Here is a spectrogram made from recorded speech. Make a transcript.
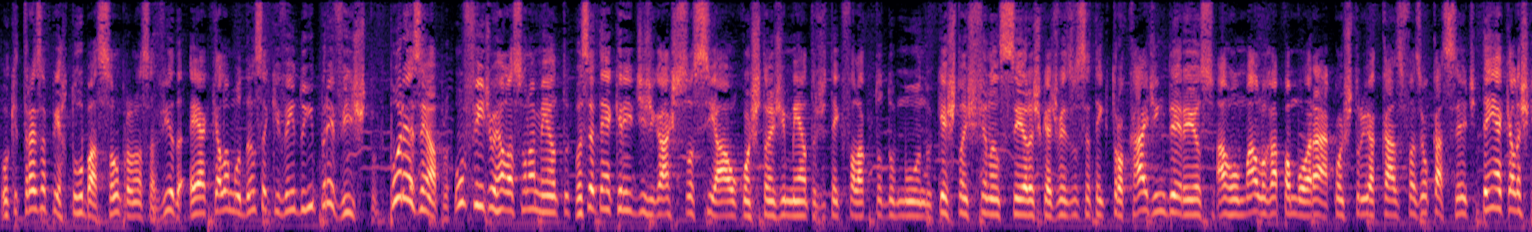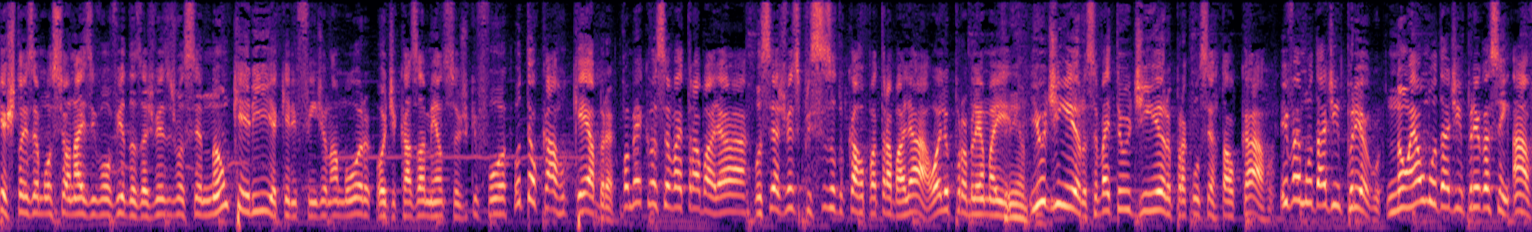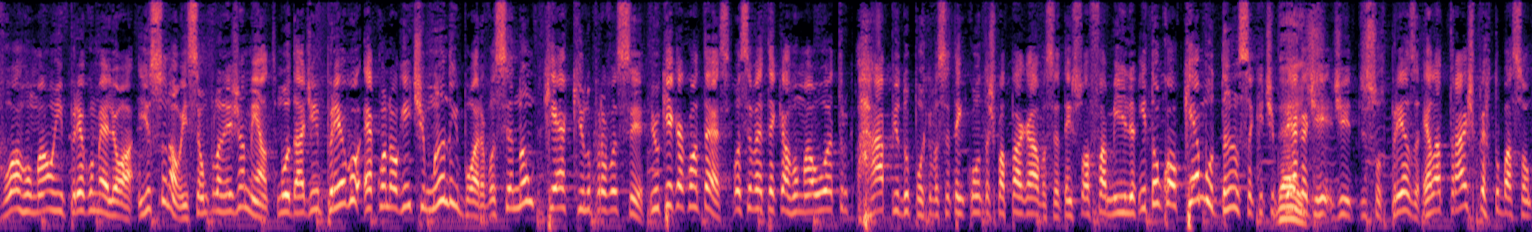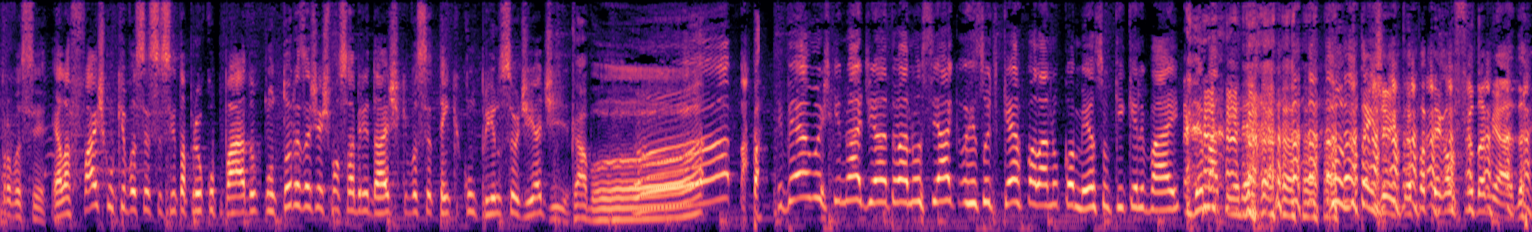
o que traz a perturbação pra nossa vida é aquela mudança que vem do imprevisto. Por exemplo, um fim de um relacionamento, você tem aquele desgaste social, constrangimento de ter que falar com todo mundo, questões financeiras que às vezes você tem que trocar de endereço, arrumar lugar pra morar, construir a casa, fazer o cacete. Tem aquelas questões emocionais envolvidas, às vezes você não queria aquele fim de namoro ou de casamento, seja o que for. O teu carro quebra. Como é que você vai trabalhar? Você às vezes precisa do carro pra trabalhar? Olha o problema aí. 30. E o dinheiro? Você vai ter o dinheiro pra consertar o carro e vai mudar de emprego. Não é um mudar de emprego assim, ah, vou arrumar um emprego melhor. Isso não, isso é um planejamento. Mudar de emprego é quando alguém te manda embora, você não quer aquilo pra você. E o que que acontece? Você vai ter que arrumar outro rápido porque você tem contas pra pagar, você tem sua família. Então qualquer mudança que te Dez. pega de, de, de surpresa, ela traz perturbação pra você. Ela faz com que você se sinta preocupado com todas as responsabilidades que você tem que cumprir no seu dia a dia. Acabou. Opa! E vemos que não adianta eu anunciar que o Rissuti quer falar no começo o que, que ele vai debater, né? Não, não tem jeito, é pra pegar o fio da meada.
